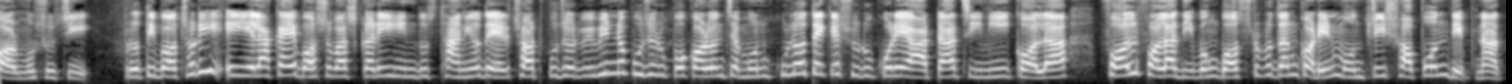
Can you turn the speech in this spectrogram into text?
কর্মসূচি। প্রতি বছরই এই এলাকায় বসবাসকারী হিন্দু স্থানীয়দের ছট পুজোর বিভিন্ন পুজোর উপকরণ যেমন কুলো থেকে শুরু করে আটা, চিনি, কলা, ফল, ফলাদি এবং বস্ত্র প্রদান করেন মন্ত্রী স্বপন দেবনাথ।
